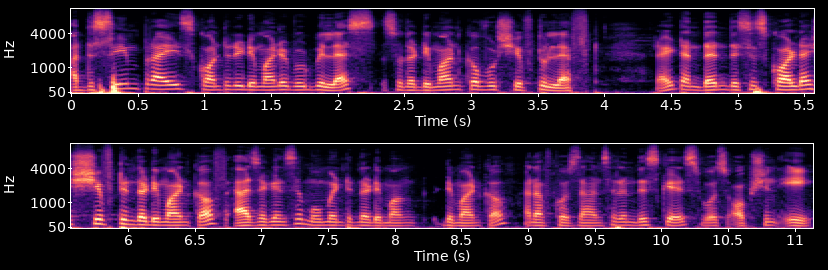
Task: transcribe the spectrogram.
at the same price, quantity demanded would be less. So the demand curve would shift to left right and then this is called a shift in the demand curve as against the movement in the demand demand curve and of course the answer in this case was option A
